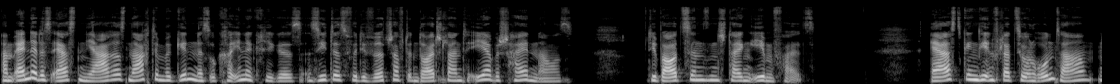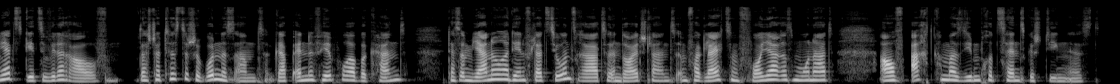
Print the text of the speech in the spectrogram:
Am Ende des ersten Jahres nach dem Beginn des Ukraine-Krieges sieht es für die Wirtschaft in Deutschland eher bescheiden aus. Die Bauzinsen steigen ebenfalls. Erst ging die Inflation runter, jetzt geht sie wieder rauf. Das Statistische Bundesamt gab Ende Februar bekannt, dass im Januar die Inflationsrate in Deutschland im Vergleich zum Vorjahresmonat auf 8,7 Prozent gestiegen ist.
